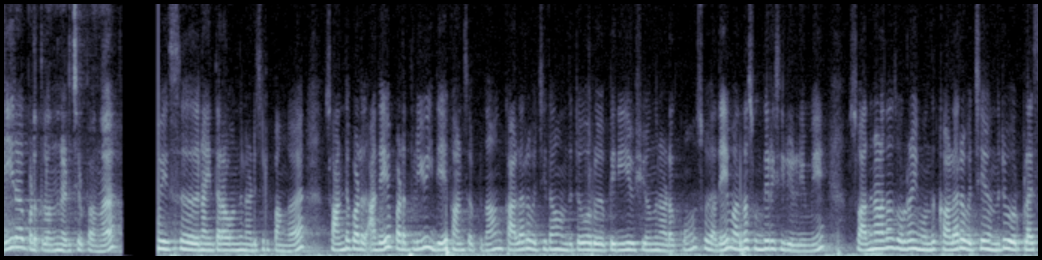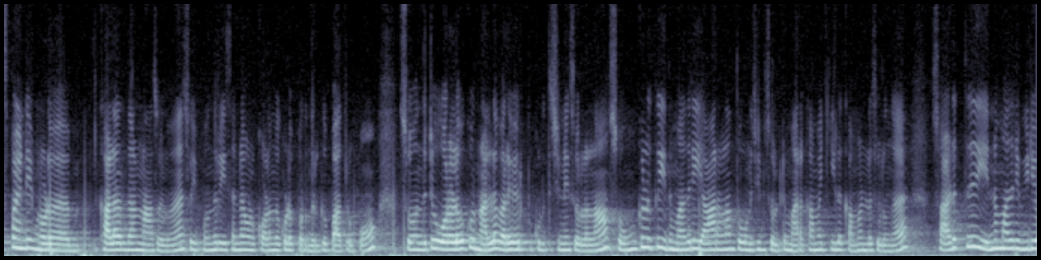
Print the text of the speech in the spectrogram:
ஐரா படத்தில் வந்து நடிச்சிருப்பாங்க. வயசு நயன்தாரா வந்து நடிச்சிருப்பாங்க. ஸோ அந்த பட அதே படத்துலேயும் இதே கான்செப்ட் தான். கலரை வச்சு தான் வந்துட்டு ஒரு பெரிய விஷயம் வந்து நடக்கும். ஸோ அதே மாதிரி தான் சுந்தரி சீரியல்லையுமே ஸோ அதனால தான் சொல்கிறேன் இவங்க வந்து கலரை வச்சே வந்துட்டு ஒரு ப்ளஸ் பாயிண்ட்டே இவங்களோட கலர் தான் நான் சொல்லுவேன். ஸோ இப்போ வந்து ரீசெண்டாக அவங்களுக்கு குழந்த கூட பிறந்திருக்கு பார்த்துருப்போம். ஸோ வந்துட்டு ஓரளவுக்கு ஒரு நல்ல வரவேற்பு கொடுத்துச்சுன்னே சொல்லலாம். ஸோ உங்களுக்கு இது மாதிரி யாரெல்லாம் தோணுச்சுன்னு சொல்லிட்டு மறக்காமல் கீழே கமெண்ட்டில் சொல்லுங்கள் ஸோ அடுத்து என்ன மாதிரி வீடியோ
